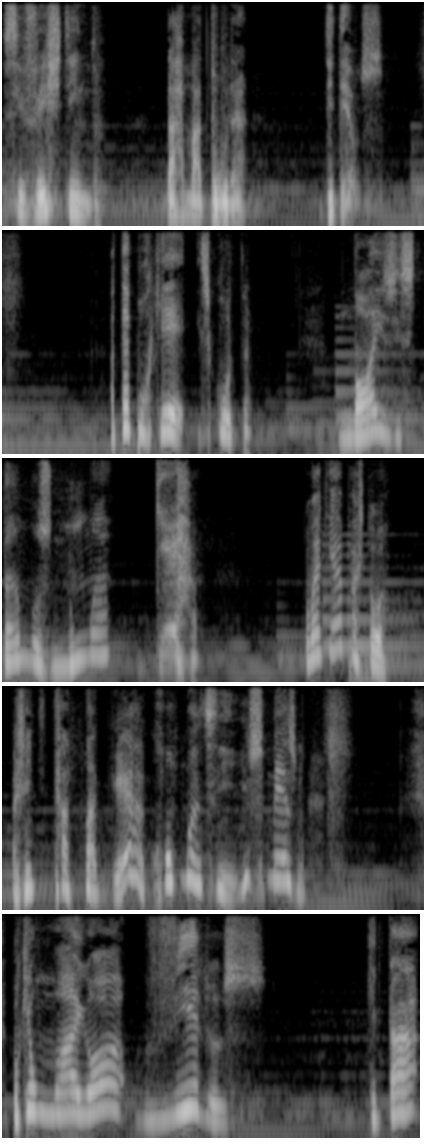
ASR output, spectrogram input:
se vestindo da armadura de Deus. Até porque, escuta, nós estamos numa guerra. Como é que é, pastor? A gente está numa guerra? Como assim? Isso mesmo. Porque o maior vírus que está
